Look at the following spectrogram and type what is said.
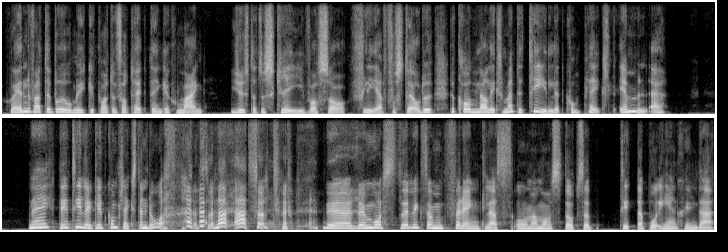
själv att det beror mycket på att du får ett högt engagemang just att du skriver så fler förstår. Du, du krånglar liksom inte till ett komplext ämne Nej, det är tillräckligt komplext ändå. så, så det, det, måste liksom förenklas och man måste också titta på enskilda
